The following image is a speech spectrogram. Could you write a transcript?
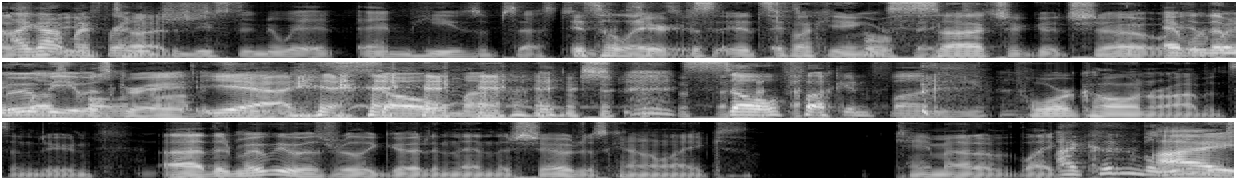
Shadows I can got be my friend touched. introduced into it, and he is obsessed. Too, It's 'cause hilarious. just- It's, fucking perfect. such a good show. Everybody the movie loves was Colin great. Robinson Yeah, yeah. so much, so fucking funny. Poor Colin Robinson, dude. Uh, the movie was really good, and then the show just kind of like came out of like. I couldn't believe I- it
